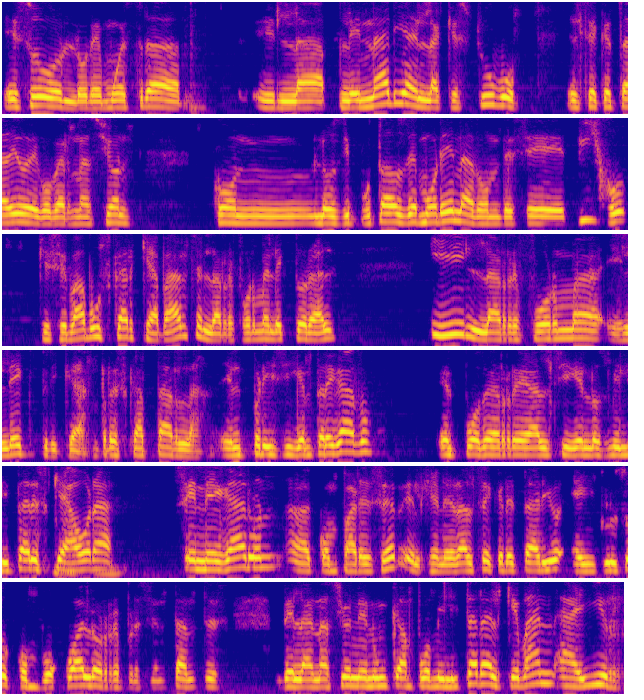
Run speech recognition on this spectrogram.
Eso lo demuestra eh, la plenaria en la que estuvo el secretario de Gobernación con los diputados de Morena, donde se dijo que se va a buscar que avance la reforma electoral y la reforma eléctrica, rescatarla. El PRI sigue entregado, el poder real sigue en los militares, que ahora se negaron a comparecer el general secretario e incluso convocó a los representantes de la nación en un campo militar al que van a ir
